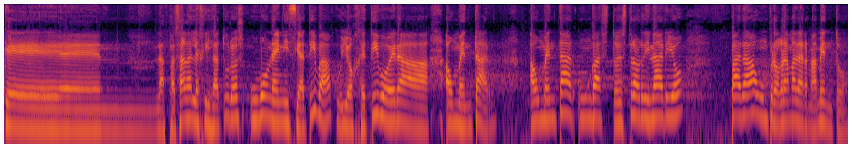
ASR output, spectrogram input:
que en las pasadas legislaturas hubo una iniciativa cuyo objetivo era aumentar, aumentar un gasto extraordinario para un programa de armamento.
